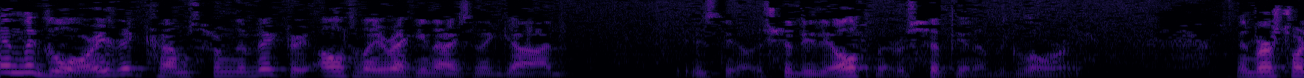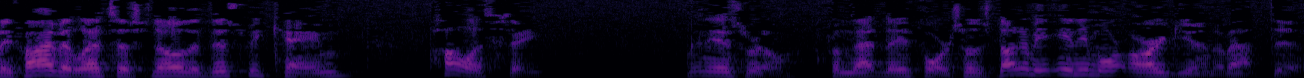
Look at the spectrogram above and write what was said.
in the glory that comes from the victory, ultimately recognizing that God the, should be the ultimate recipient of the glory. In verse 25, it lets us know that this became policy in Israel from that day forward. So there's not going to be any more arguing about this.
